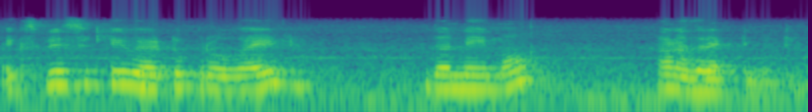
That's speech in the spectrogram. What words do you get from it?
explicitly we have to provide the name of another activity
